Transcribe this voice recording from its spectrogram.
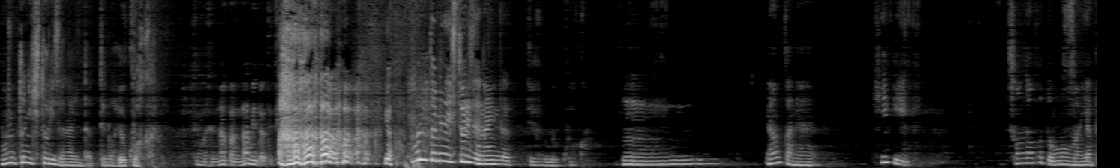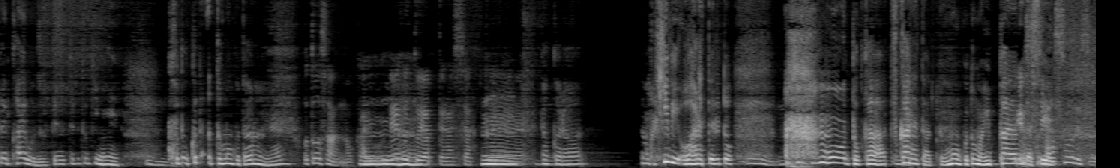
本当に一人じゃないんだっていうのはよくわかる。すみませんなんか涙出てきた。いや本当にね一人じゃないんだっていうのがよくわかうーん。る。なんかね日々そんなこと思う前やっぱり介護ずっとやってる時にうん。孤独だと思うことあるのね。お父さんの介護をねうんうんうん。ずっとやってらっしゃって。うん。だからなんか日々追われてるとうんああもうとか疲れたって思うこともいっぱいあったし、やそうですよ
